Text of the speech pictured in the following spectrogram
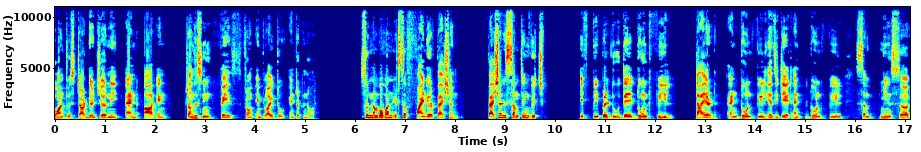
want to start their journey and are in transitioning phase from employee to entrepreneur. So number 1 it's a find your passion. Passion is something which if people do they don't feel tired and don't feel hesitate and don't feel some means uh,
